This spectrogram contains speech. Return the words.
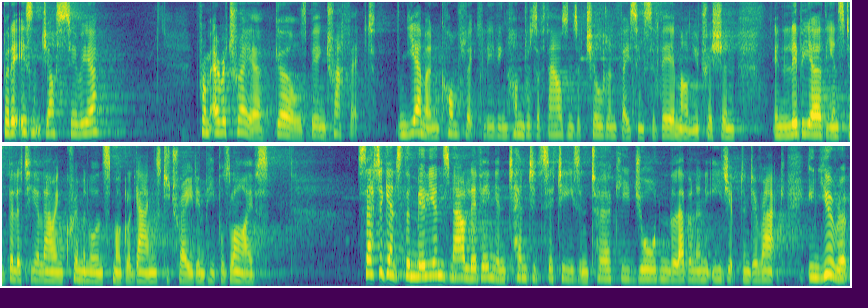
But it isn't just Syria. From Eritrea, girls being trafficked. In Yemen, conflict leaving hundreds of thousands of children facing severe malnutrition. In Libya, the instability allowing criminal and smuggler gangs to trade in people's lives. Set against the millions now living in tented cities in Turkey, Jordan, Lebanon, Egypt, and Iraq, in Europe,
